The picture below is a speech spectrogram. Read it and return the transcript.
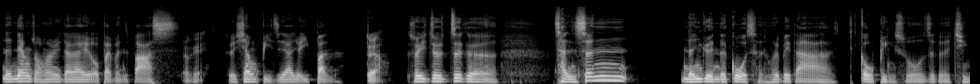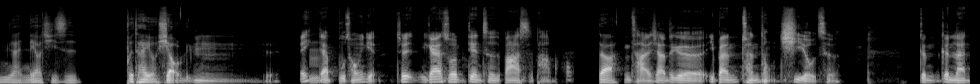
能量转换率大概有百分之八十。OK，所以相比之下就一半了。对啊，所以就这个产生能源的过程会被大家诟病，说这个氢燃料其实不太有效率。嗯，对。哎、欸，要补充一点，就是你刚才说电车是八十趴嘛？对啊，你查一下这个一般传统汽油车更更烂，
